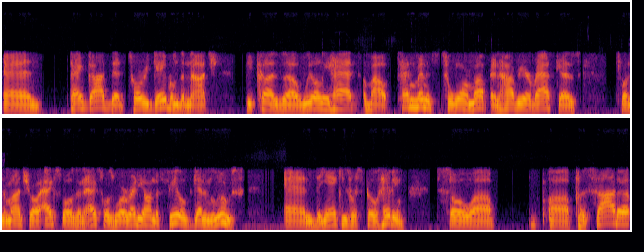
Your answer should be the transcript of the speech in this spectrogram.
and thank God that Torre gave him the notch because uh, we only had about ten minutes to warm up, and Javier Vazquez from the Montreal Expos and the Expos were already on the field getting loose, and the Yankees were still hitting. So uh, uh, Posada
